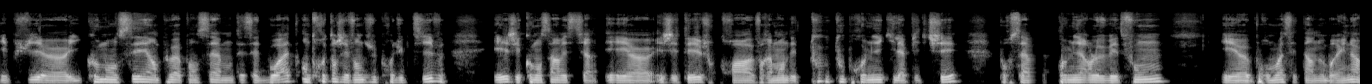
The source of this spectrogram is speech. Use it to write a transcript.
et puis il commençait un peu à penser à monter cette boîte. Entre temps, j'ai vendu Productive et j'ai commencé à investir. Et, et j'étais, je crois, vraiment des tout tout premiers qu'il a pitché pour sa première levée de fonds. Et euh, pour moi, c'était un no-brainer.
